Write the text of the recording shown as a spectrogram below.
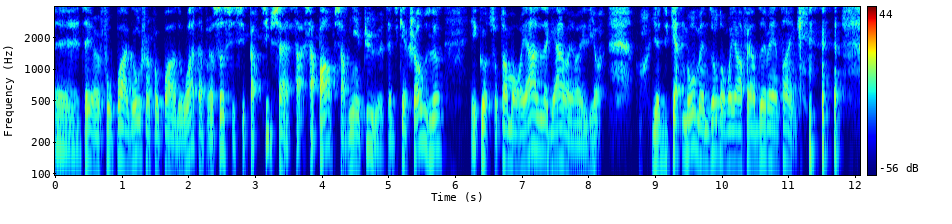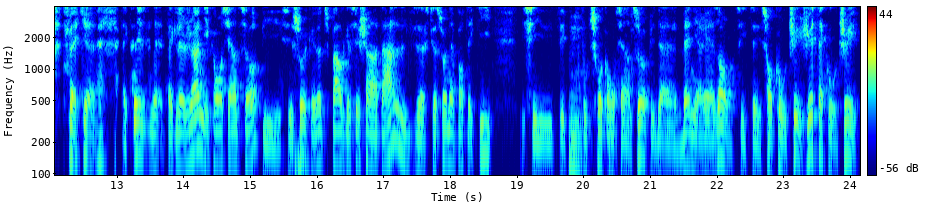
euh, tu sais, un faux pas à gauche, un faux pas à droite, après ça, c'est parti, puis ça, ça, part, puis ça revient plus. Tu as dit quelque chose, là? Écoute, surtout à Montréal, là, regarde, il a, dit quatre mots, mais nous autres, on va y en faire dire 25. fait, que, fait, que, le jeune, il est conscient de ça, puis c'est sûr que là, tu parles que c'est Chantal, que ce soit n'importe qui. Il mm. faut que tu sois conscient de ça. Puis Ben, il a raison. Ils sont coachés. J'étais coaché.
